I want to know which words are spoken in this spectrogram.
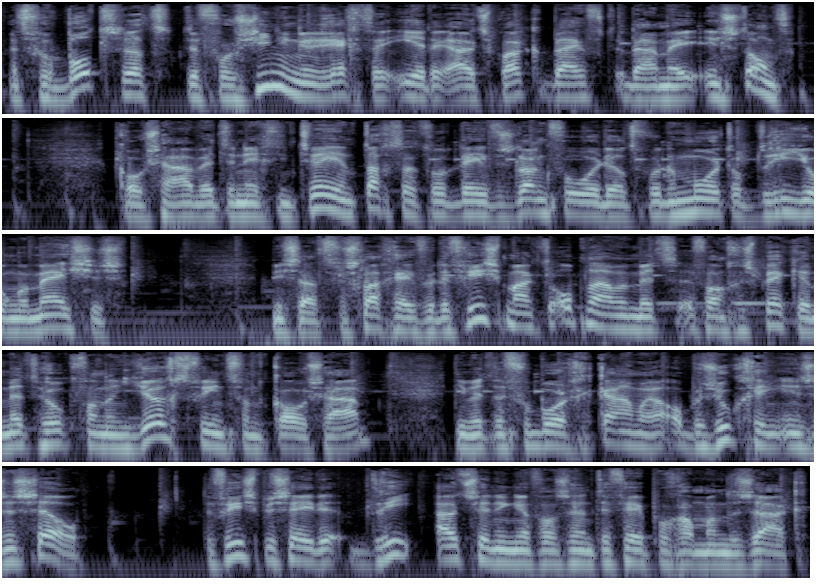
Het verbod dat de voorzieningenrechter eerder uitsprak blijft daarmee in stand. Koos H. werd in 1982 tot levenslang veroordeeld voor de moord op drie jonge meisjes. Misdaadverslaggever De Vries maakte opname met, van gesprekken met hulp van een jeugdvriend van Koos H. die met een verborgen camera op bezoek ging in zijn cel. De Vries besteedde drie uitzendingen van zijn tv-programma De Zaak.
